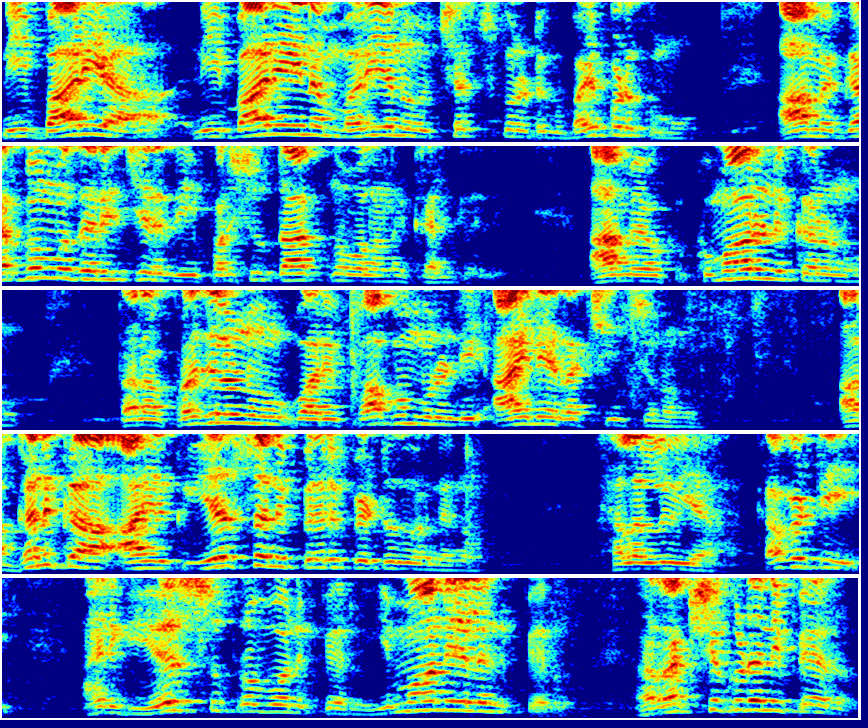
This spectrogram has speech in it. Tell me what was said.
నీ భార్య నీ భార్య అయిన మరియను చేర్చుకున్నట్టుకు భయపడకుము. ఆమె గర్భము ధరించినది పరిశుద్ధాత్మ వలన కలిగినది. ఆమె ఒక కుమారుని కనును తన ప్రజలను వారి పాపము నుండి ఆయనే రక్షించును. ఆ గనుక ఆయనకు యేసు అని పేరు పెట్టదు అని నేను హలలుయ కాబట్టి ఆయనకి యేసు ప్రభు అని పేరు ఇమానుయేల్ అని పేరు రక్షకుడని పేరు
